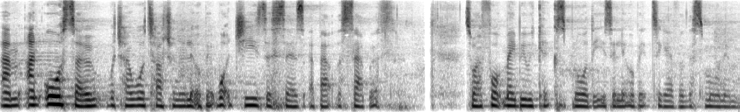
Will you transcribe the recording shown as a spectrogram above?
Um, and also, which I will touch on a little bit, what Jesus says about the Sabbath. So I thought maybe we could explore these a little bit together this morning.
